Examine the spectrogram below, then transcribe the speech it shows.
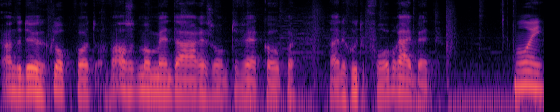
aan de deur geklopt wordt, of als het moment daar is om te verkopen, dat je er goed op voorbereid bent. Mooi.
